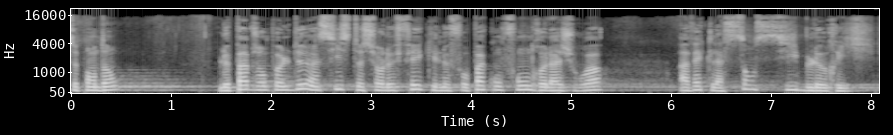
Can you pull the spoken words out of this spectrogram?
Cependant, le pape Jean-Paul II insiste sur le fait qu'il ne faut pas confondre la joie avec la sensiblerie.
